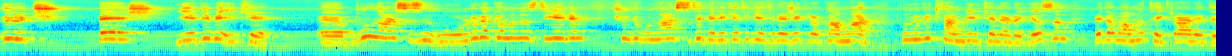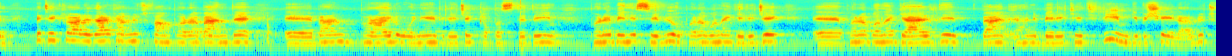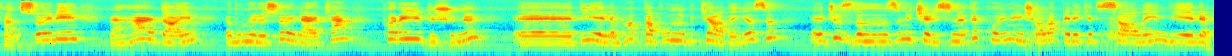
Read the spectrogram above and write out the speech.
3, 5, 7 ve 2. Ee, bunlar sizin uğurlu rakamınız diyelim. Çünkü bunlar size bereketi getirecek rakamlar. Bunu lütfen bir kenara yazın ve devamlı tekrar edin. Ve tekrar ederken lütfen para bende. Ee, ben parayla oynayabilecek kapasitedeyim. Para beni seviyor, para bana gelecek, ee, para bana geldi. Ben hani bereketliyim gibi şeyler lütfen söyleyin ve her daim bunları söylerken parayı düşünün ee, diyelim. Hatta bunu bir kağıda yazın. E, cüzdanınızın içerisine de koyun inşallah bereketi sağlayın diyelim.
